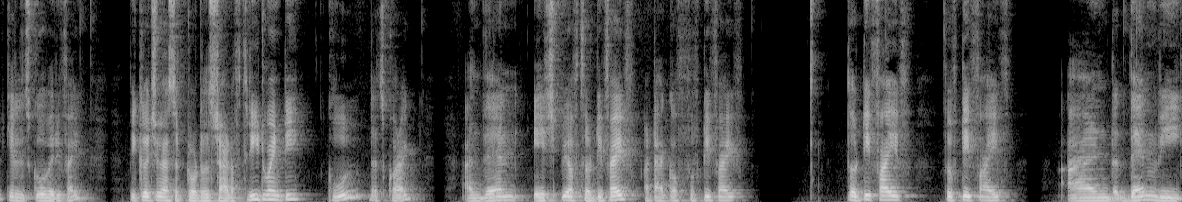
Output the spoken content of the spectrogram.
Okay, let's go verify. Pikachu has a total stat of 320 cool that's correct and then hp of 35 attack of 55 35 55 and then we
